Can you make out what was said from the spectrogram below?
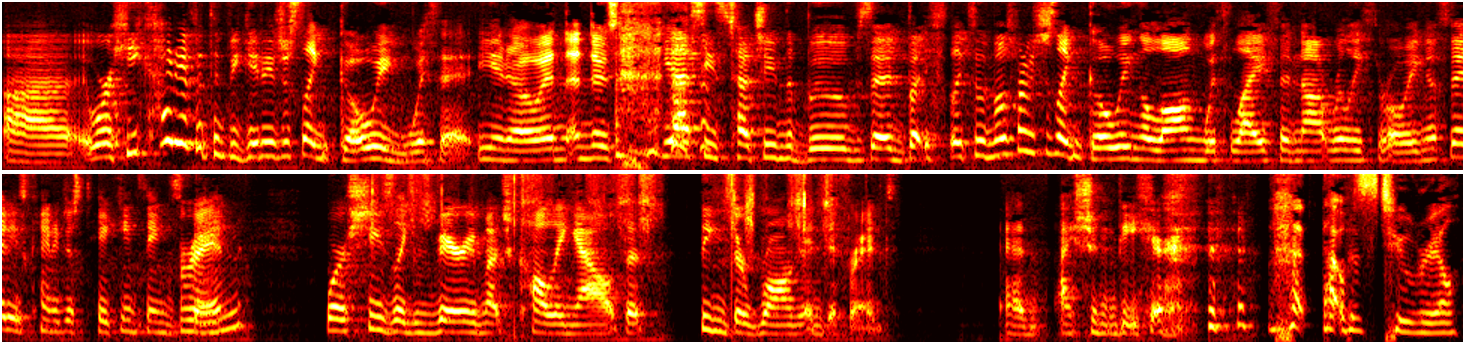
Uh, where he kind of at the beginning is just like going with it, you know, and, and there's yes, he's touching the boobs, and but like for the most part, he's just like going along with life and not really throwing a fit. He's kind of just taking things Right. in, where she's like very much calling out that things are wrong and different, and I shouldn't be here. that was too real.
